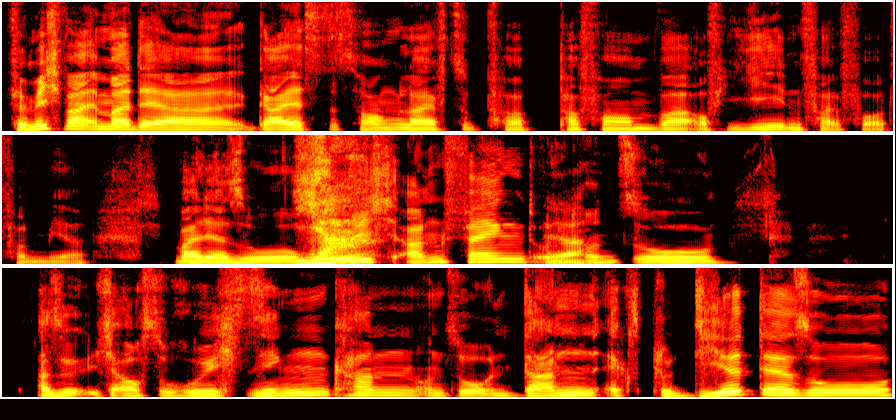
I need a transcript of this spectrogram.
Für mich war immer der geilste Song live zu per performen, war auf jeden Fall Fort von mir. Weil der so Ja. ruhig anfängt und, Ja. und so, also ich auch so ruhig singen kann und so und dann explodiert der so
